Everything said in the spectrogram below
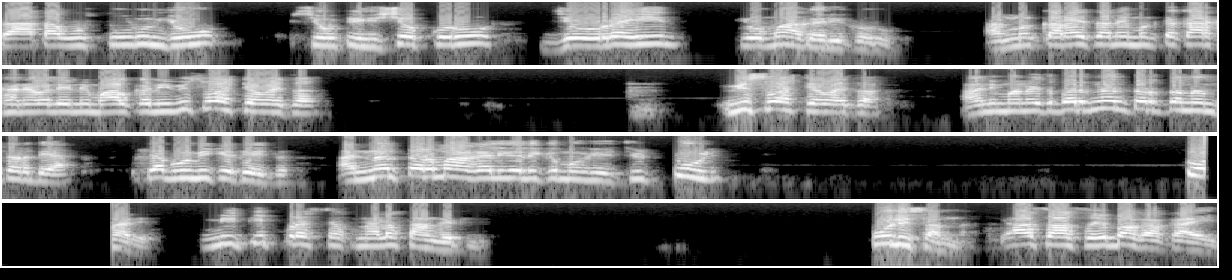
तर आता ऊस तोडून घेऊ शेवटी हिशोब करू जेव राहीन किंवा माघारी करू. आणि मग करायचा नाही मग त्या कारखान्यावाल्याने मालकाने विश्वास ठेवायचा. विश्वास ठेवायचा. आणि म्हणायचं बरं नंतर तर नंतर द्या. त्या भूमिकेत यायचं. आणि नंतर मागायला गेली की मग यायची टूळ. मी ती प्रशासनाला सांगितली. पोलिसांना. असं असं आहे बघा काय आहे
